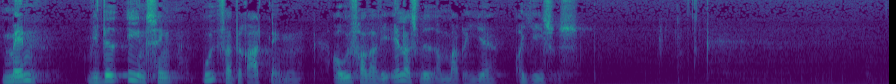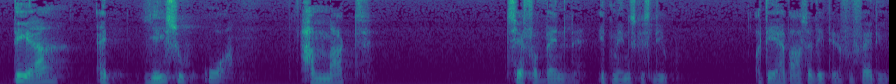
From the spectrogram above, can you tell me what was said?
men vi ved én ting ud fra beretningen, og ud fra hvad vi ellers ved om Maria og Jesus. Det er, at Jesu ord har magt til at forvandle et menneskes liv. Og det er bare så vigtigt at få fat i.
